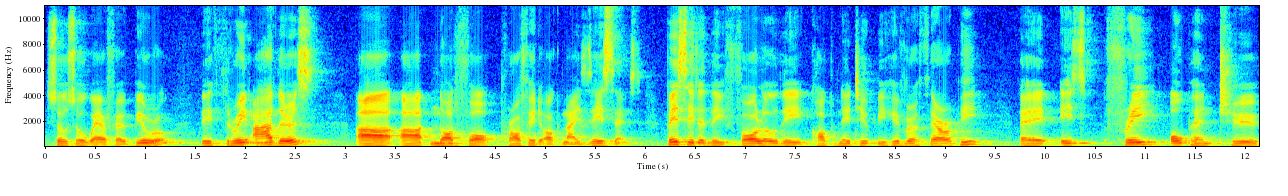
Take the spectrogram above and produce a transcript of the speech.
Social Welfare Bureau. The three others are, are not-for-profit organizations. Basically, they follow the cognitive behavioral therapy. Uh, it's free, open to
